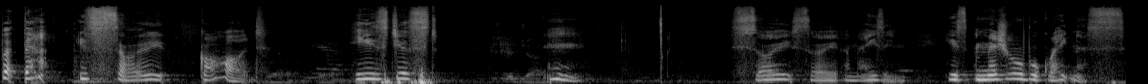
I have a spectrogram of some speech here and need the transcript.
but that is so God. He is just. Mm, so, so amazing. His immeasurable greatness.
